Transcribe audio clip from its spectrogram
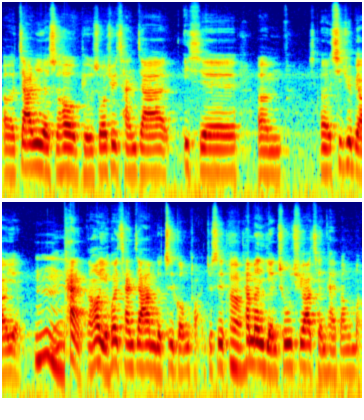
呃假日的时候，比如说去参加一些嗯呃戏剧表演。嗯。看，然后也会参加他们的志工团，就是嗯，他们演出需要前台帮忙，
